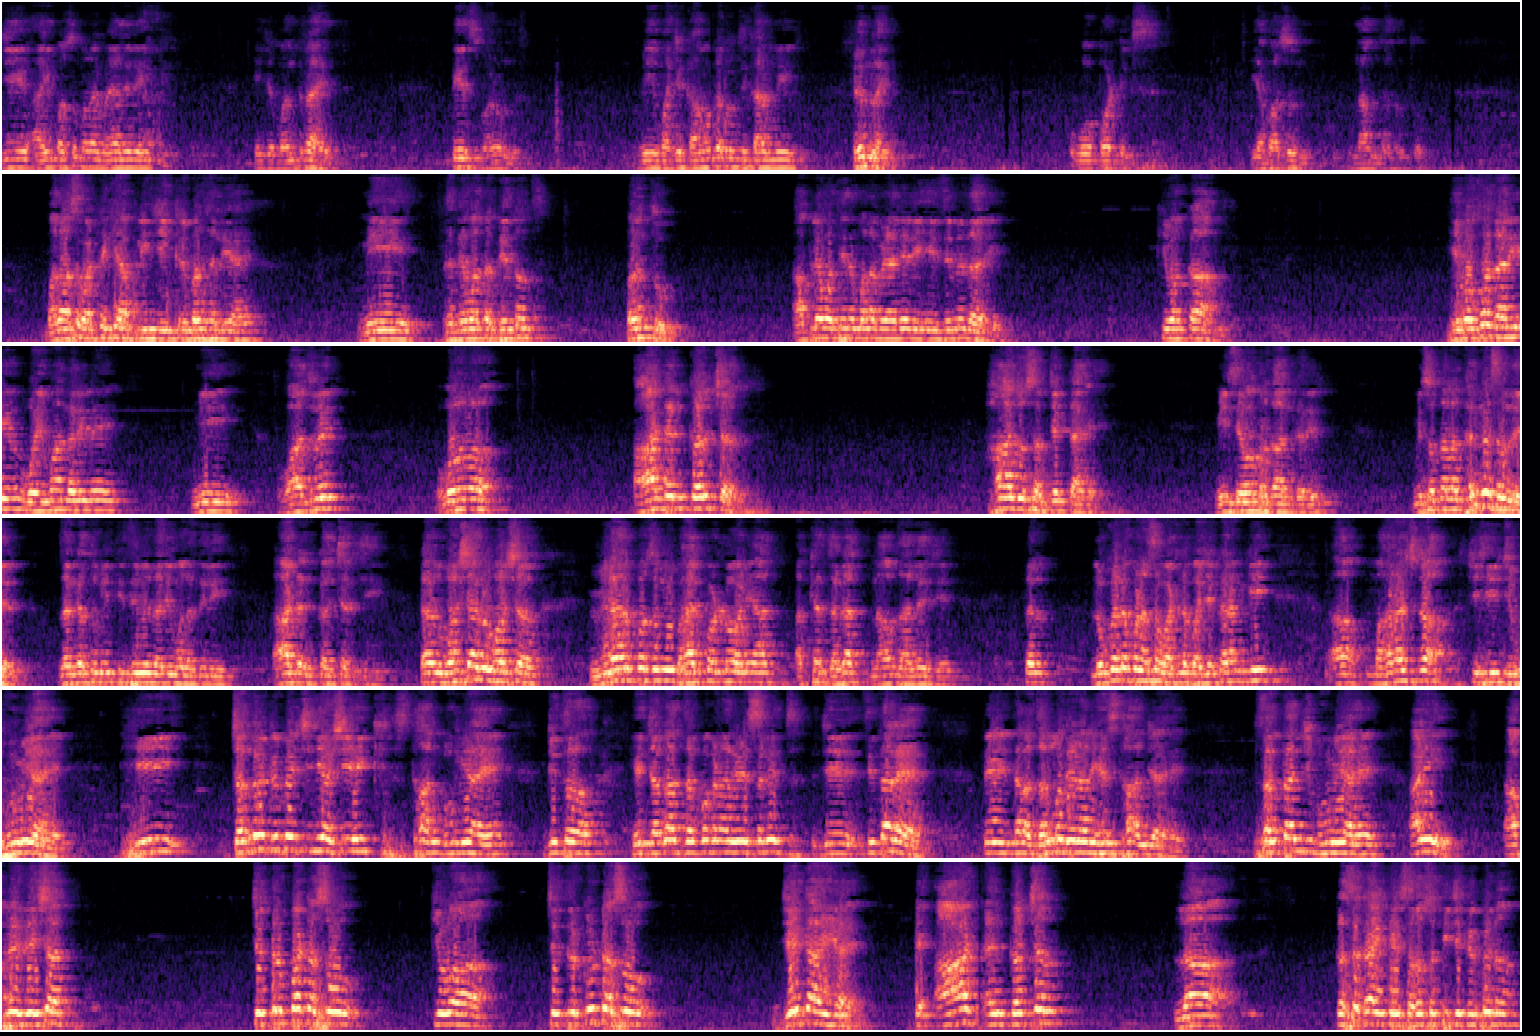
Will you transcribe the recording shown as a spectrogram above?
जे आईपासून मला मिळालेले हे जे मंत्र आहेत तेच म्हणून मी माझे कामं करत होते कारण मी फिल्म लाईन व पॉलिटिक्स यापासून लांब झालो होतो. मला असं वाटतं की आपली जी कृपा झाली आहे मी धन्यवाद देतोच परंतु आपल्या वतीने मला मिळालेली ही जिम्मेदारी किंवा काम ही वफादारी व इमानदारीने मी वाजवेन व आर्ट अँड कल्चर हा जो सब्जेक्ट आहे मी सेवा प्रदान करेन. मी स्वतःला धन्य समजेल जर का तुम्ही ती जिम्मेदारी मला दिली आर्ट अँड कल्चरची कारण वर्षानुवर्ष विरारपासून मी बाहेर पडलो आणि आज अख्ख्या जगात नाव झाल्याचे जे तर लोकांना पण असं वाटलं पाहिजे. कारण की महाराष्ट्राची ही जी भूमी आहे ही चंद्रकृपेची ही अशी एक स्थान भूमी आहे जिथं हे जगात जगबगणारे सगळे जे सितारे आहेत ते त्याला जन्म देणारे हे स्थान जे आहे संतांची भूमी आहे. आणि आपल्या देशात चित्रपट असो किंवा चित्रकूट असो जे काही आहे ते आर्ट अँड कल्चर ला कसं काय ते सरस्वतीच्या कृपेनं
